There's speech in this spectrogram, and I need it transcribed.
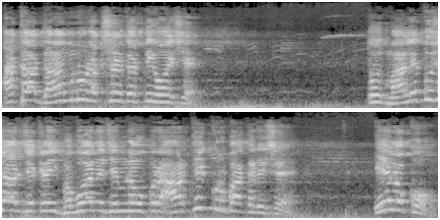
આખા ગામનું રક્ષણ કરતી હોય છે. તો માલેતુજાર જે કંઈ ભગવાને જેમના ઉપર આર્થિક કૃપા કરી છે, એ લોકો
